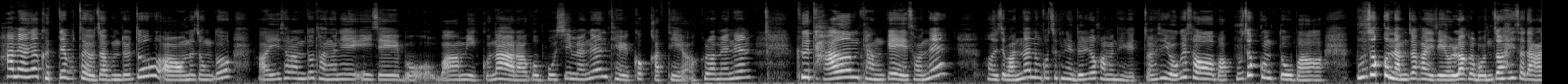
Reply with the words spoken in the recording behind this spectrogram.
하면은 그때부터 여자분들도 어, 어느 정도 아 이 사람도 당연히 이제 뭐 마음이 있구나라고 보시면은 될 것 같아요. 그러면은 그 다음 단계에서는 어, 이제 만나는 것을 그냥 늘려가면 되겠죠. 그래서 여기서 막 무조건 또 막 무조건 남자가 이제 연락을 먼저 해서 나,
